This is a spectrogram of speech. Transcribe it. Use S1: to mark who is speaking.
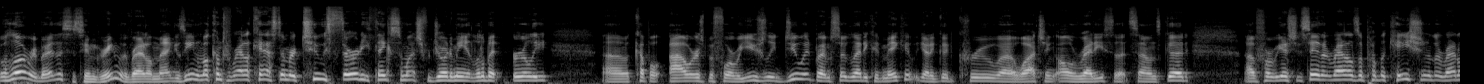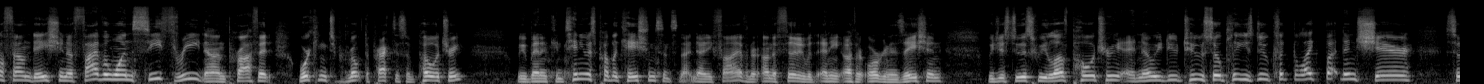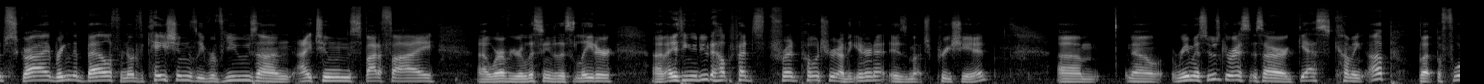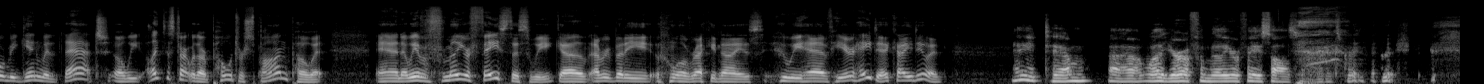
S1: Well, hello, everybody. This is Tim Green with Rattle Magazine. Welcome to Rattlecast number 230. Thanks so much for joining me a little bit early, uh, a couple hours before we usually do it, but I'm so glad you could make it. We got a good crew uh, watching already, so that sounds good. Uh, before we get, I should say that Rattle is a publication of the Rattle Foundation, a 501c3 nonprofit working to promote the practice of poetry. We've been in continuous publication since 1995 and are unaffiliated with any other organization. We just do this. We love poetry, and know we do too. So please do click the like button and share, subscribe, ring the bell for notifications, leave reviews on iTunes, Spotify, uh, wherever you're listening to this later. Um, anything you do to help spread, spread, poetry on the internet is much appreciated. Um, now, Rimas Uzgiris is our guest coming up, but before we begin with that, uh, we like to start with our Poet Respond poet. And uh, we have a familiar face this week. Uh, everybody will recognize who we have here. Hey, Dick, how you doing?
S2: Hey, Tim. Uh, well, you're a familiar face also, but it's great, great,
